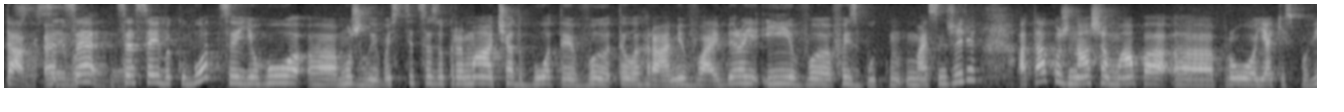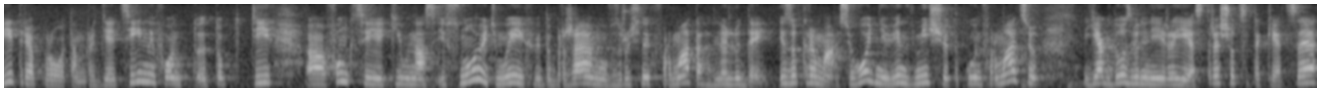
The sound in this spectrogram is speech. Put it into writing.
Так, Це це, це EcoBot, це його е, можливості. Це, зокрема, чат-боти в Телеграмі, в Вайбері і в Facebook месенджері, а також наша мапа е, про якість повітря, про там радіаційний фонд. Тобто ті е, функції, які у нас існують, ми їх відображаємо в зручних форматах для людей. І, зокрема, сьогодні він вміщує таку інформацію, як дозвільні реєстри. Що це таке? Це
